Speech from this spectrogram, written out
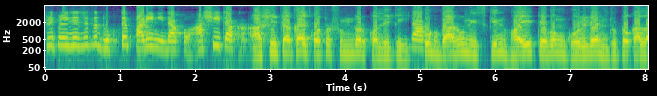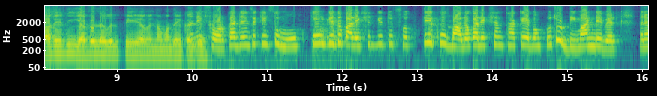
ট্রিপল ডিজিটে ঢুকতে পারিনি দেখো আশি টাকা। আশি টাকায় কত সুন্দর কোয়ালিটি খুব দারুণ স্কিন হোয়াইট এবং গোল্ডেন দুটো কালারেরই অ্যাভেলেবেল পেয়ে যাবেন আমাদের মানে কাছে সরকার জেন্সে কিন্তু মুক্তোর কিন্তু কালেকশন কিন্তু সত্যি খুব ভালো কালেকশন থাকে এবং প্রচুর ডিমান্ডেবল মানে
